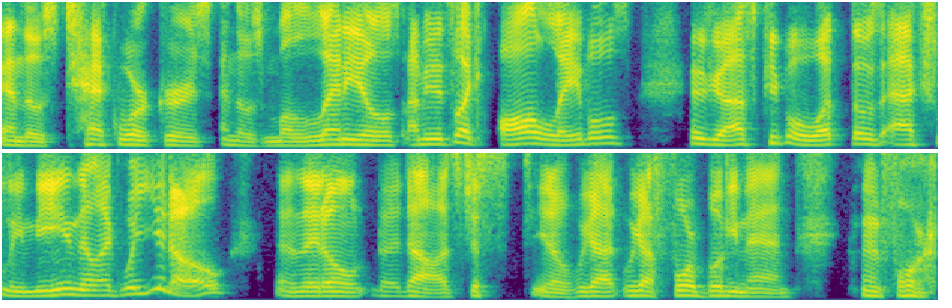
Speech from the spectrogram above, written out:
and those tech workers and those millennials. I mean, it's like all labels. if you ask people what those actually mean, they're like, well, you know, and they don't no, it's just, you know, we got we got four boogeyman and four,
